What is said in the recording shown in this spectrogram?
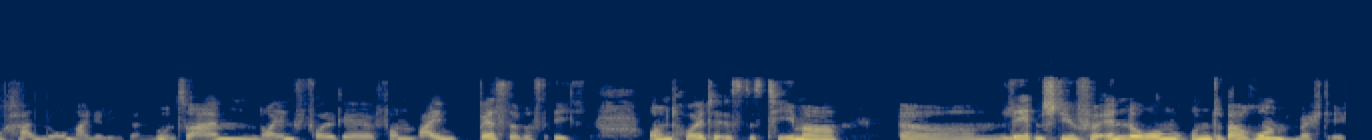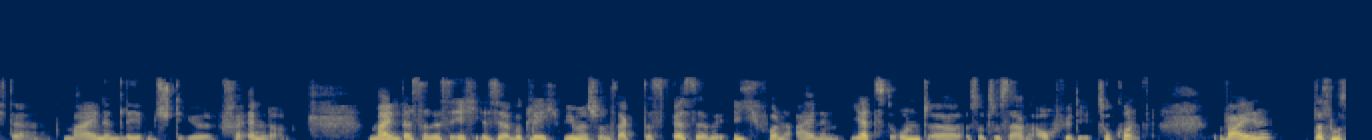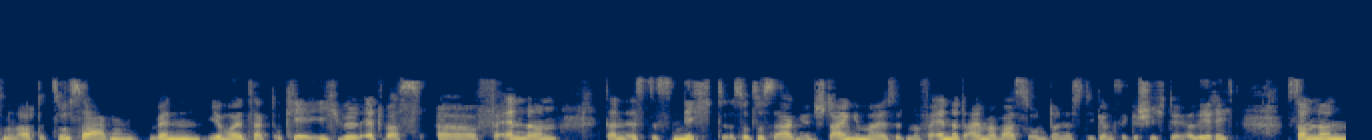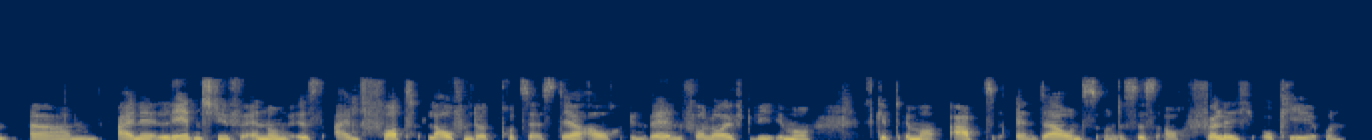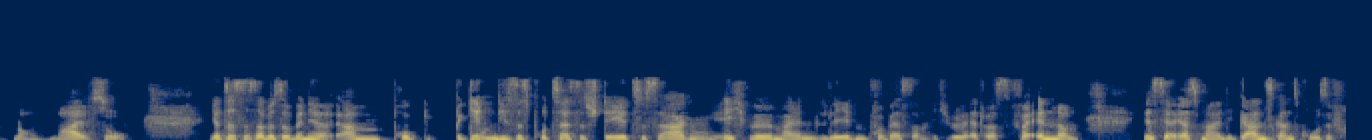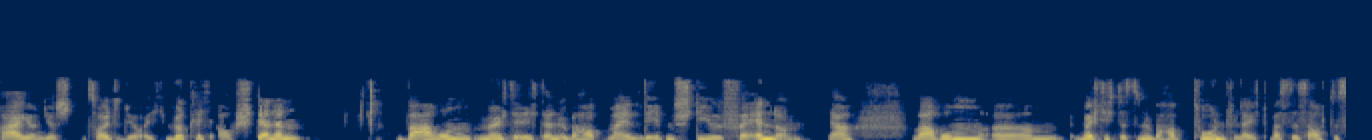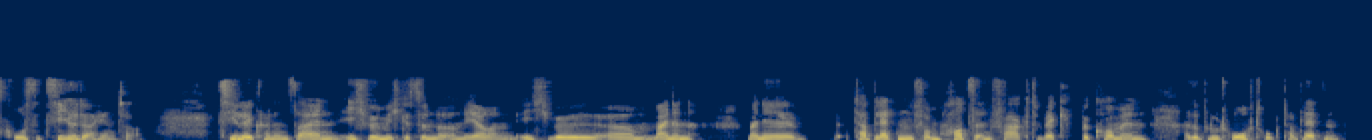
So, hallo meine Lieben. Nun zu einem neuen Folge von Mein besseres Ich. Und heute ist das Thema ähm, Lebensstilveränderung und warum möchte ich denn meinen Lebensstil verändern? Mein besseres Ich ist ja wirklich, wie man schon sagt, das bessere Ich von einem Jetzt und äh, sozusagen auch für die Zukunft, weil das muss man auch dazu sagen, wenn ihr heute sagt, okay, ich will etwas äh, verändern, dann ist es nicht sozusagen in Stein gemeißelt, man verändert einmal was und dann ist die ganze Geschichte erledigt, sondern ähm, eine Lebensstilveränderung ist ein fortlaufender Prozess, der auch in Wellen verläuft, wie immer. Es gibt immer Ups and Downs und es ist auch völlig okay und normal so. Jetzt ist es aber so, wenn ihr am Pro Beginn dieses Prozesses steht, zu sagen, ich will mein Leben verbessern, ich will etwas verändern, ist ja erstmal die ganz, ganz große Frage und ihr solltet ihr euch wirklich auch stellen, warum möchte ich denn überhaupt meinen Lebensstil verändern? Ja, warum ähm, möchte ich das denn überhaupt tun? Vielleicht, was ist auch das große Ziel dahinter? Ziele können sein, ich will mich gesünder ernähren, ich will ähm, meinen, meine Tabletten vom Herzinfarkt wegbekommen, also Bluthochdrucktabletten.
